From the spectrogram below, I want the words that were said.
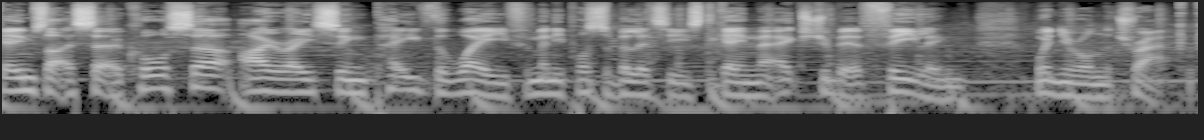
Games like Assetto Corsa, iRacing pave the way for many possibilities to gain that extra bit of feeling when you're on the track.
